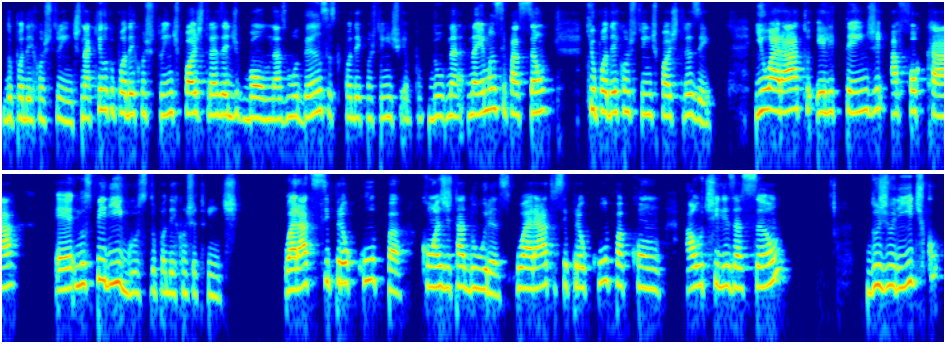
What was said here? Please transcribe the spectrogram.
do poder constituinte, naquilo que o poder constituinte pode trazer de bom, nas mudanças que o poder constituinte, do, na, na, emancipação que o poder constituinte pode trazer. E o Arato, ele tende a focar é, nos perigos do poder constituinte. O Arato se preocupa com as ditaduras, o Arato se preocupa com a utilização do jurídico,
